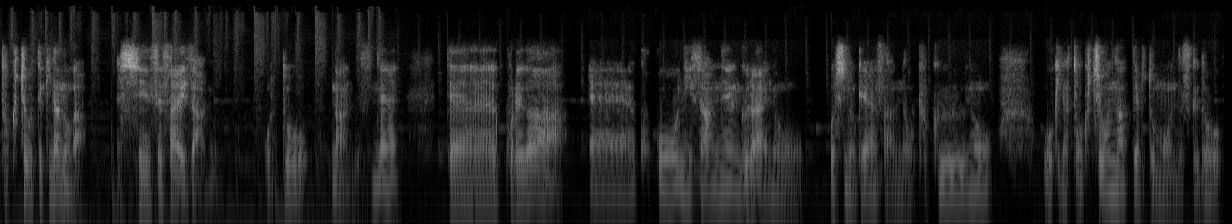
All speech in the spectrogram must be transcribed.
特徴的なのがシンセサイザーの音なんですね。で、これが、えーここ2、3年ぐらいの星野源さんの曲の大きな特徴になってると思うんですけど、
